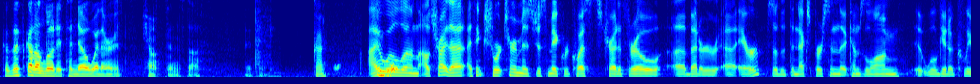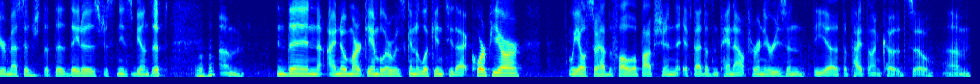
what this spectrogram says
because it's got to load it to know whether it's chunked and stuff. I think. Okay. I will. Um, I'll try that. I think short term is just make requests, try to throw a better uh, error, so that the next person that comes along, it will get a clear message that the data is just needs to be unzipped. Um, and then I know Mark Gamblor was going to look into that core PR. We also have the follow up option if that doesn't pan out for any reason, the uh, the Python code. So, um,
